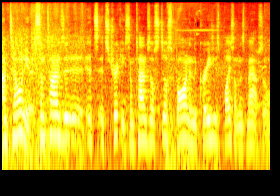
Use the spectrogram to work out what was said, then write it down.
I'm telling you, sometimes it, it's it's tricky. Sometimes they'll still spawn in the craziest place on this map. So,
